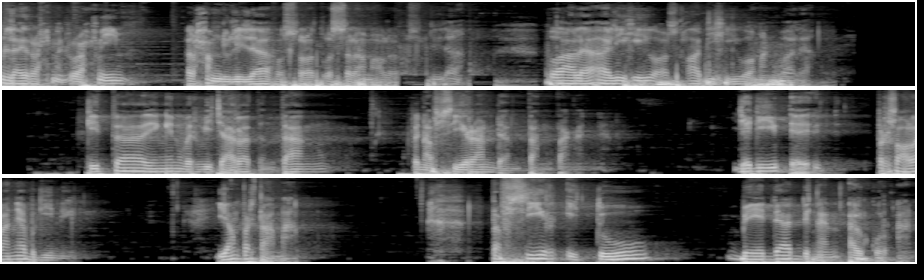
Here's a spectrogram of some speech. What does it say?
Bismillahirrahmanirrahim. Alhamdulillah wassalatu wassalamu ala Rasulillah wa ala alihi wa ashabihi wa man wala. Kita ingin berbicara tentang penafsiran dan tantangannya. Jadi eh, persoalannya begini. Yang pertama, tafsir itu beda dengan Al-Quran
